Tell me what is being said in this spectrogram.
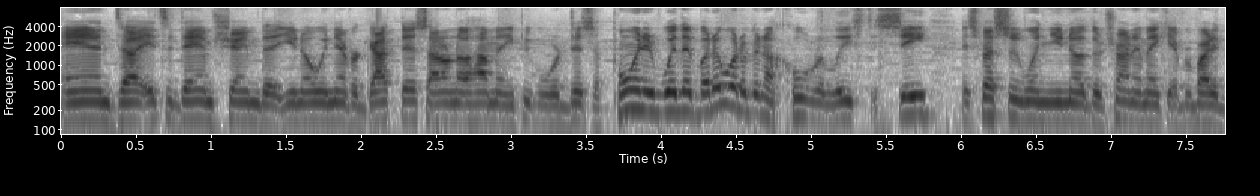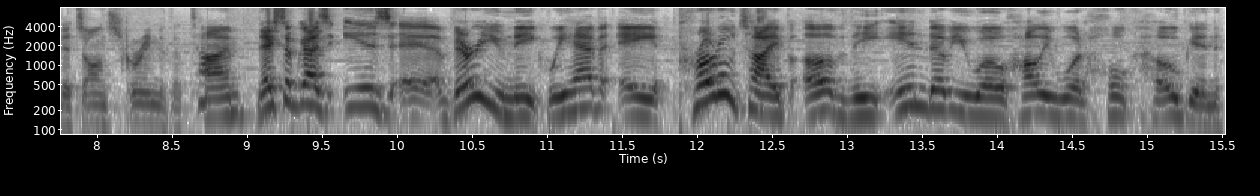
and uh, it's a damn shame that, you know, we never got this. I don't know how many people were disappointed with it, but it would have been a cool release to see, especially when, you know, they're trying to make everybody that's on screen at the time. Next up, guys, is uh, very unique. We have a prototype of the NWO Hollywood Hulk Hogan,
